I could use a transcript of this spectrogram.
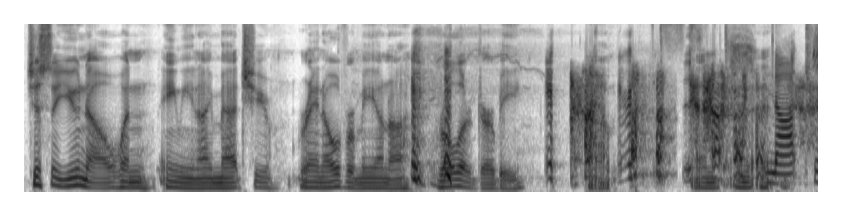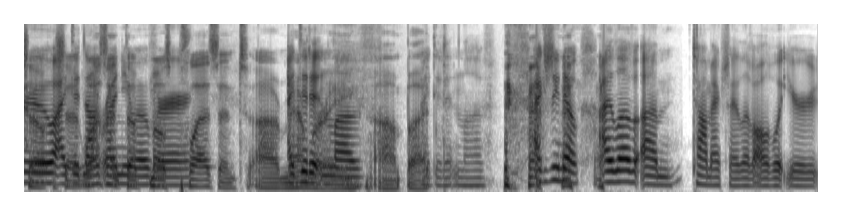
just so you know, when Amy and I met, she ran over me on a roller derby. Um, and, and, not true. So, so I did not run you over. Most pleasant. Uh, memory, I did it in love. Uh, but I did it in love. actually, no. I love um, Tom. Actually, I love all of what you're.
